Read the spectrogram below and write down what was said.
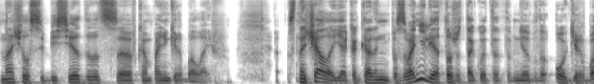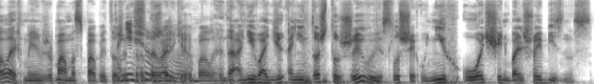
начал собеседоваться в компанию Гербалайф. Сначала я, когда они позвонили, я тоже так вот, это мне было, о, Гербалайф, мои же мама с папой тоже они продавали Гербалайф. Да, они, они, они не то, что живые, слушай, у них очень большой бизнес.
